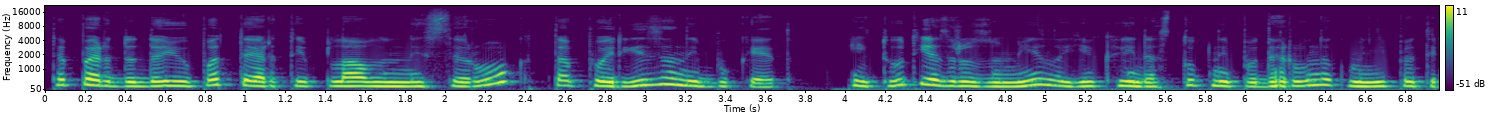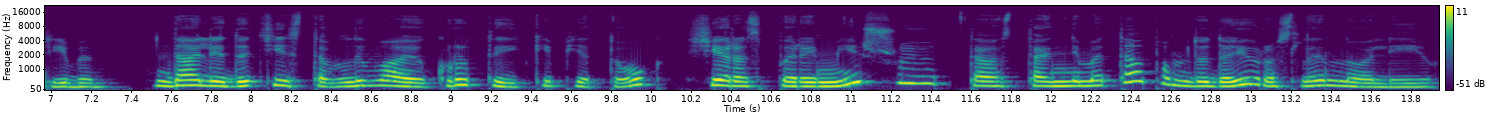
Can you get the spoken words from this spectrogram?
Тепер додаю потертий плавлений сирок та порізаний букет. І тут я зрозуміла, який наступний подарунок мені потрібен. Далі до тіста вливаю крутий кип'яток, ще раз перемішую та останнім етапом додаю рослинну олію.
